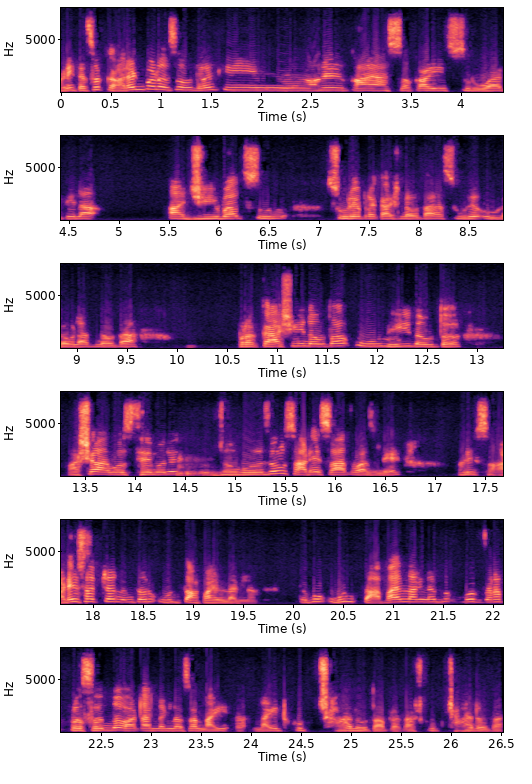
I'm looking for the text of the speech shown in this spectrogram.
आणि त्याचं कारण पण असं होतं की अरे काय आज सकाळी सुरुवातीला अजिबात सूर सूर्यप्रकाश नव्हता सूर्य उगवलाच नव्हता प्रकाशही नव्हता ऊनही नव्हतं. अशा अवस्थेमध्ये जवळजवळ साडेसात वाजले आणि साडेसातच्या नंतर ऊन तापायला लागलं. तर मग ऊन तापायला लागलं मग जरा प्रसन्न वाटायला लागलं असा लाइट लाइट खूप छान होता प्रकाश खूप छान होता.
